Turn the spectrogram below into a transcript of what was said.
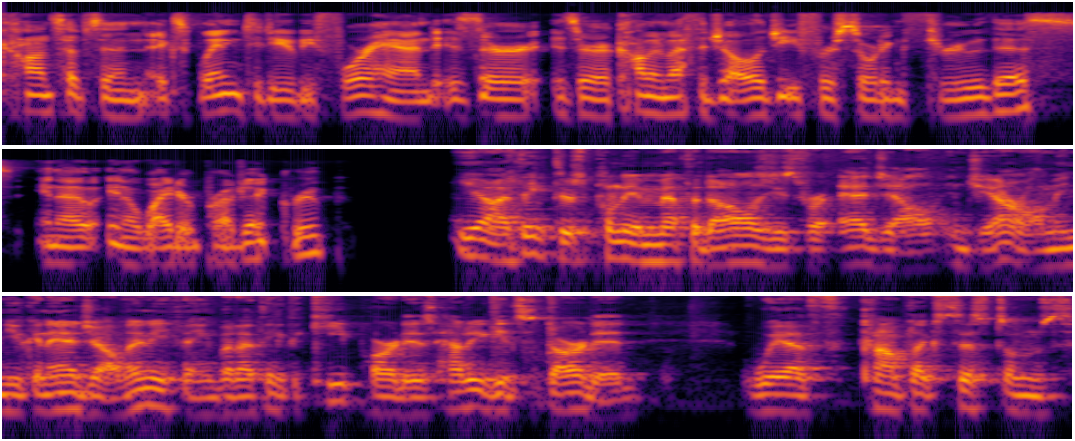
concepts and explaining to do beforehand. Is there is there a common methodology for sorting through this in a in a wider project group? Yeah, I think there's plenty of methodologies for agile in general. I mean, you can agile anything, but I think the key part is how do you get started with complex systems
